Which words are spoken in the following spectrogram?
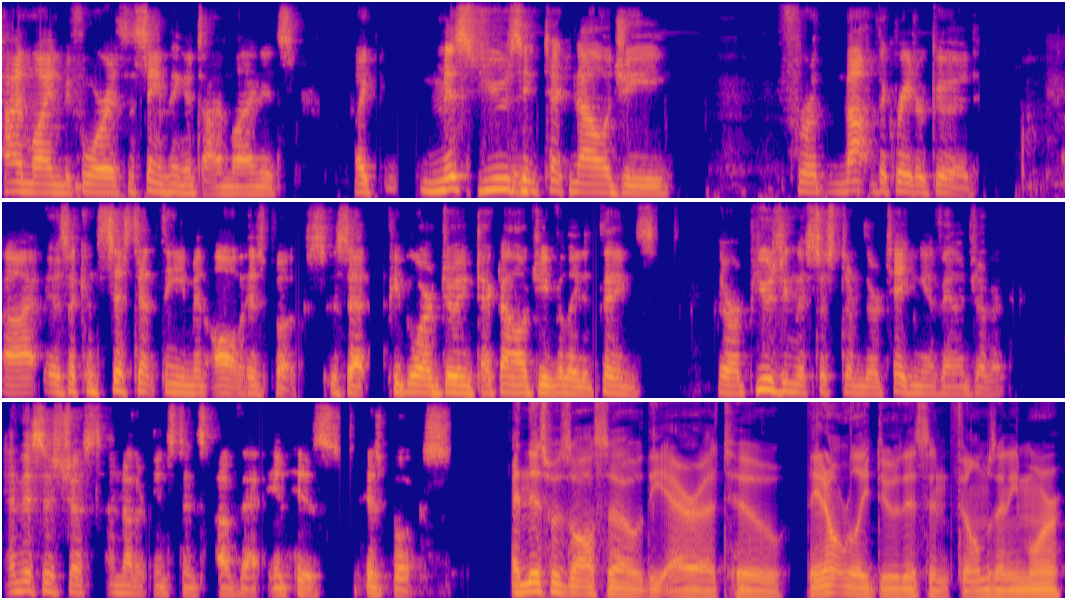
timeline before. It's the same thing in timeline. It's like misusing technology for not the greater good uh, is a consistent theme in all of his books. Is that people are doing technology related things they're abusing the system they're taking advantage of it and this is just another instance of that in his his books And this was also the era too. They don't really do this in films anymore,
